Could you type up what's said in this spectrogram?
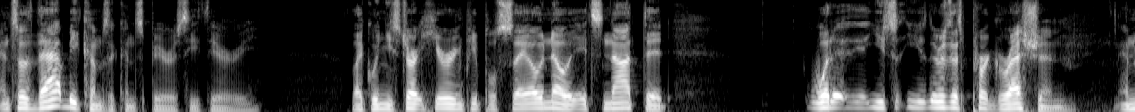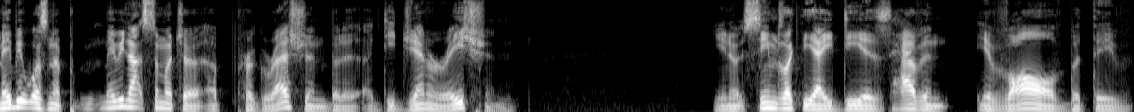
And so that becomes a conspiracy theory. Like when you start hearing people say, "Oh no, it's not that." What you, you there's this progression, and maybe it wasn't a maybe not so much a, a progression, but a, a degeneration. You know, it seems like the ideas haven't evolved, but they've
